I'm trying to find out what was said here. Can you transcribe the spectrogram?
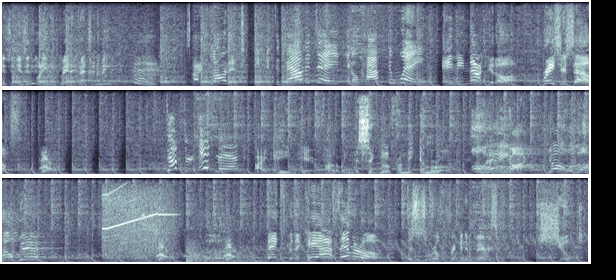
is, is anybody even paying attention to me? Hmm. I got it. If it's about a date, it'll have to wait. Amy, knock it off. Brace yourselves. Dr. Eggman! I came here following the signal from the Emerald. Oh, hey. Doc. Yo, a little help here? Thanks for the Chaos Emerald. This is a real freaking embarrassment. Shoot.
